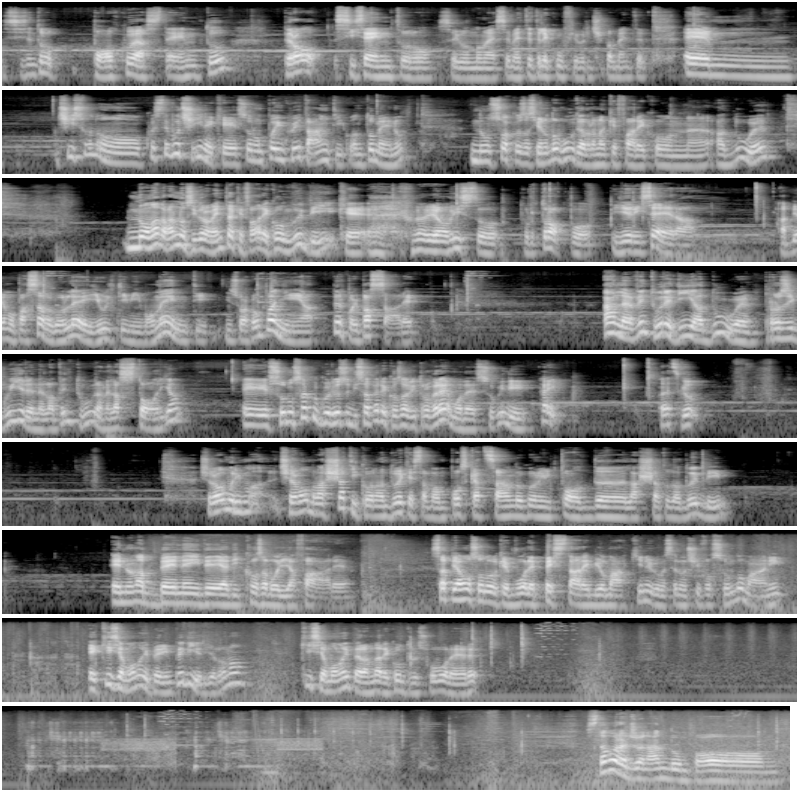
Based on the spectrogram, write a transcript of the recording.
Si sentono poco e a stento, però si sentono, secondo me, se mettete le cuffie principalmente. Ehm, ci sono queste vocine che sono un po' inquietanti, quantomeno. Non so a cosa siano dovute, avranno a che fare con A2 non avranno sicuramente a che fare con 2B che, eh, come abbiamo visto purtroppo ieri sera, abbiamo passato con lei gli ultimi momenti in sua compagnia per poi passare alle avventure di A2, proseguire nell'avventura, nella storia e sono un sacco curioso di sapere cosa ritroveremo adesso, quindi hey, let's go! Ci eravamo, rim- ci lasciati con A2 che stava un po' scazzando con il pod lasciato da 2B e non ha bene idea di cosa voglia fare. Sappiamo solo che vuole pestare biomacchine come se non ci fosse un domani. E chi siamo noi per impedirglielo, no? Chi siamo noi per andare contro il suo volere? Stavo ragionando un po'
